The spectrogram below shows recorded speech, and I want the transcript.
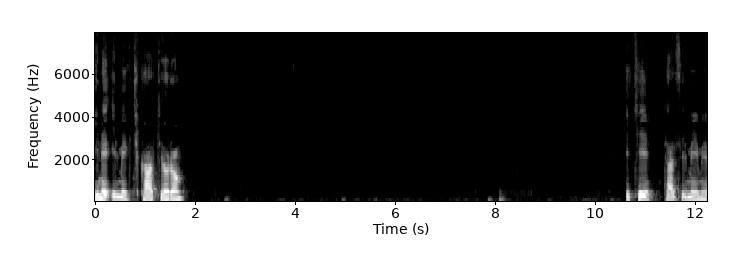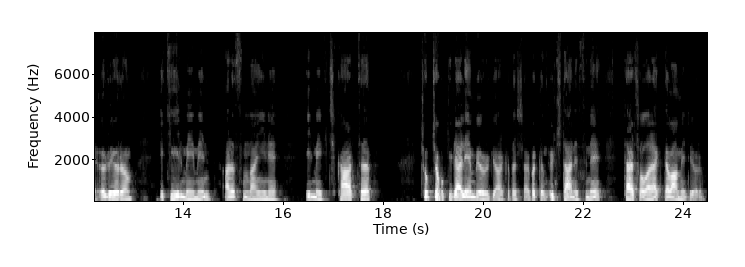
Yine ilmek çıkartıyorum. İki ters ilmeğimi örüyorum. İki ilmeğimin arasından yine ilmek çıkartıp çok çabuk ilerleyen bir örgü arkadaşlar. Bakın 3 tanesini ters olarak devam ediyorum.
